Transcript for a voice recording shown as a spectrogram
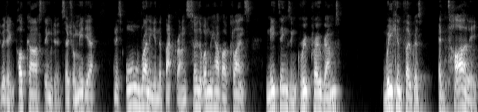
we're doing podcasting, we're doing social media, and it's all running in the background so that when we have our clients' meetings and group programs, we can focus entirely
